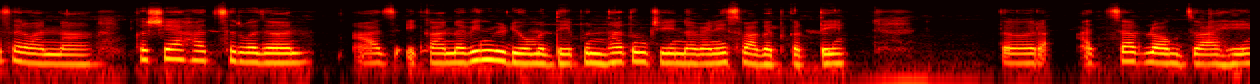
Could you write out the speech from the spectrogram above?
मॉर्निंग सर्वांना. कसे आहात सर्वजण? आज एका नवीन व्हिडिओमध्ये पुन्हा तुमचे नव्याने स्वागत करते. तर आजचा ब्लॉग जो आहे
